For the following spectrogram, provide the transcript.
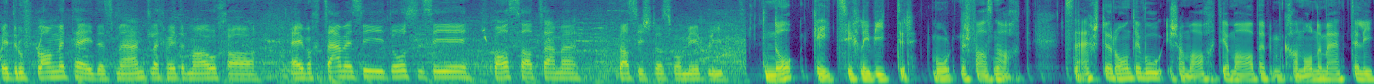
wieder auf haben, dass man endlich wieder mal kann einfach zusammen sein, draußen sein, Spass haben zusammen. Das ist das, was mir bleibt. Noch geht es ein bisschen weiter, die Murtner Fasnacht. Das nächste Rendezvous ist am 8. am Abend beim Kanonenmätteli,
